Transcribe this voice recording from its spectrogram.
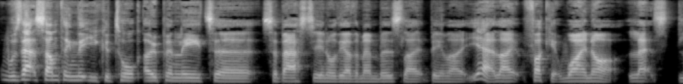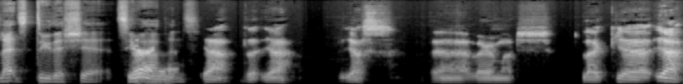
Was that something that you could talk openly to Sebastian or the other members, like being like, "Yeah, like fuck it, why not? Let's let's do this shit, see yeah, what happens." Yeah, yeah, yeah, yes, uh, very much. Like, uh, yeah,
